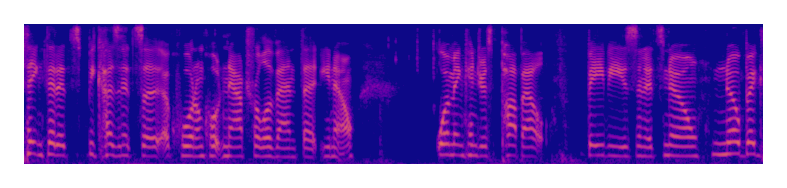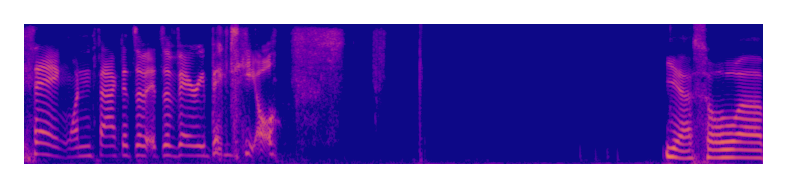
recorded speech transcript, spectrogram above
think that it's because it's a, a quote unquote natural event that, you know, women can just pop out babies and it's no no big thing when in fact it's a it's a very big deal. Yeah, so uh,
